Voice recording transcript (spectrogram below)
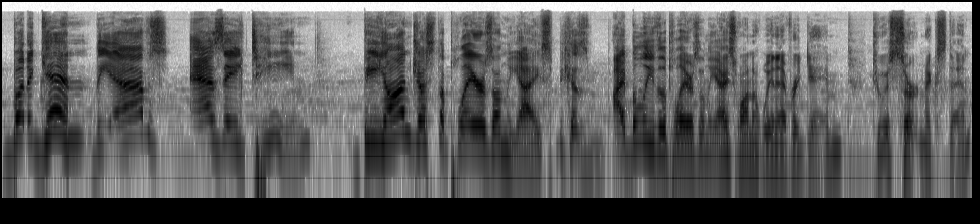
But again, the Avs as a team, beyond just the players on the ice, because I believe the players on the ice want to win every game to a certain extent,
